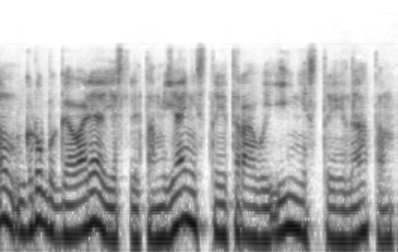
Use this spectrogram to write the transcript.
Ну, грубо говоря, если там янистые травы, инистые, да, там,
